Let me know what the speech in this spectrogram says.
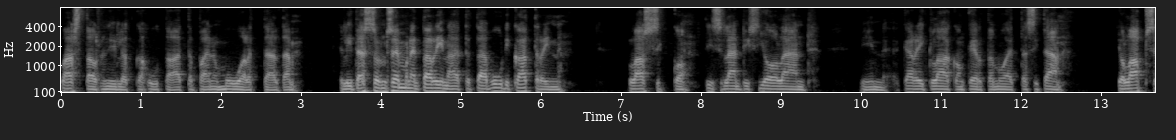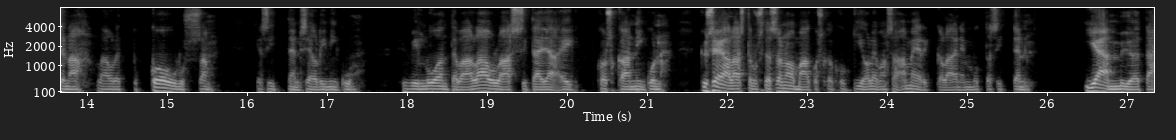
vastaus niille, jotka huutaa, että paino muualle täältä. Eli tässä on semmoinen tarina, että tämä Woody Katrin klassikko This Land is Your Land, niin Gary Clark on kertonut, että sitä jo lapsena laulettu koulussa. Ja sitten se oli niin kuin hyvin luontevaa laulaa sitä ja ei koskaan niin kuin kyseenalaistanut sitä sanomaa, koska koki olevansa amerikkalainen, mutta sitten iän myötä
